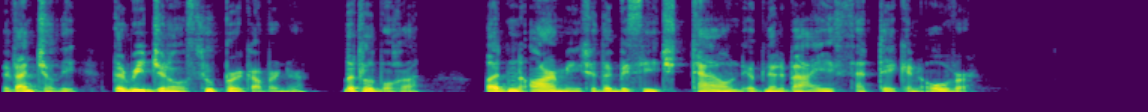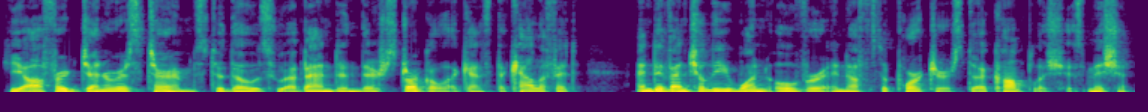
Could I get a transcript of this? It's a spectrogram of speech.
Eventually, the regional super governor, Little Bugha, led an army to the besieged town Ibn al Ba'ith had taken over. He offered generous terms to those who abandoned their struggle against the caliphate and eventually won over enough supporters to accomplish his mission.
